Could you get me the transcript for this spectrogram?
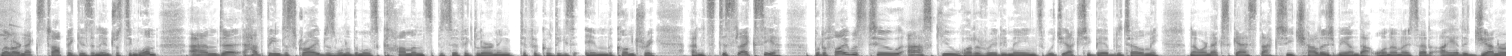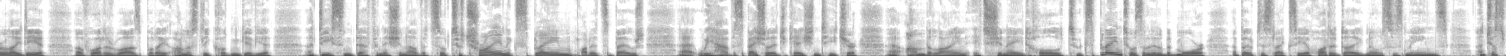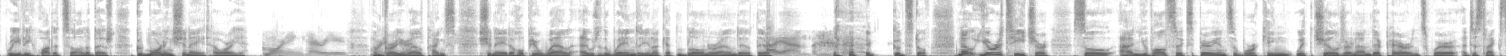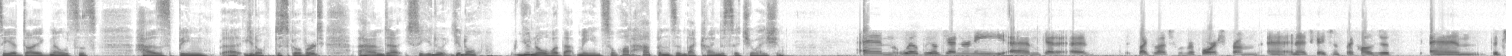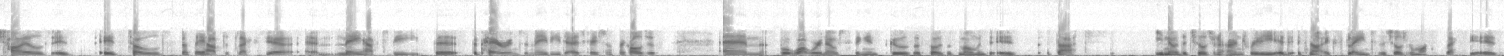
Well, our next topic is an interesting one and uh, has been described as one of the most common specific learning difficulties in the country, and it's dyslexia. But if I was to ask you what it really means, would you actually be able to tell me? Now, our next guest actually challenged me on that one, and I said I had a general idea of what it was, but I honestly couldn't give you a decent definition of it. So, to try and explain what it's about, uh, we have a special education teacher uh, on the line. It's Sinead Hull to explain to us a little bit more about dyslexia, what a diagnosis means and just really what it's all about. Good morning, Sinead. How are you? Morning, how are you? I'm very well, thanks, Sinead. I hope you're well out of the wind and you're not getting blown around out there. I am. Good stuff. Now, you're a teacher, so and you've also experience of working with children and their parents where a dyslexia diagnosis has been, uh, you know, discovered, and uh, so you know, you know, you know what that means. So, what happens in that kind of situation? Um, well, we'll generally um, get a, a, psychological report from uh, an educational psychologist um, the child is is told that they have dyslexia, um, may have to be the, the parent, and maybe the educational psychologist. Um, but what we're noticing in schools, I suppose, at the moment is that you know the children aren't really. It, it's not explained to the children what dyslexia is,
